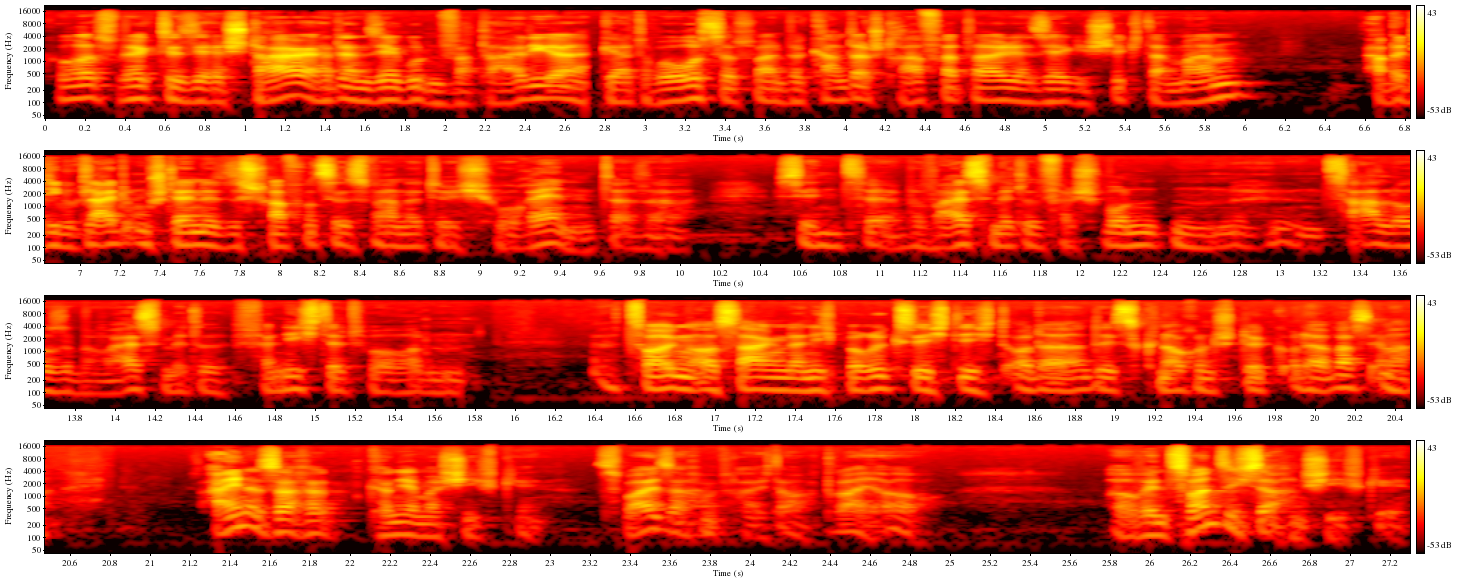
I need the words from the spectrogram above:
Kuras wirkte sehr stark, er hatte einen sehr guten Verteidiger. Gerd Roos, das war ein bekannter Strafverteidiger, ein sehr geschickter Mann. Aber die Begleitumstände des Strafprozesses waren natürlich horrend. Also sind äh, Beweismittel verschwunden, äh, zahllose Beweismittel vernichtet worden, äh, Zeugenaussagen dann nicht berücksichtigt oder das Knochenstück oder was immer. Eine Sache kann ja mal schiefgehen. Zwei Sachen vielleicht auch, drei auch. Aber wenn 20 Sachen schiefgehen,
